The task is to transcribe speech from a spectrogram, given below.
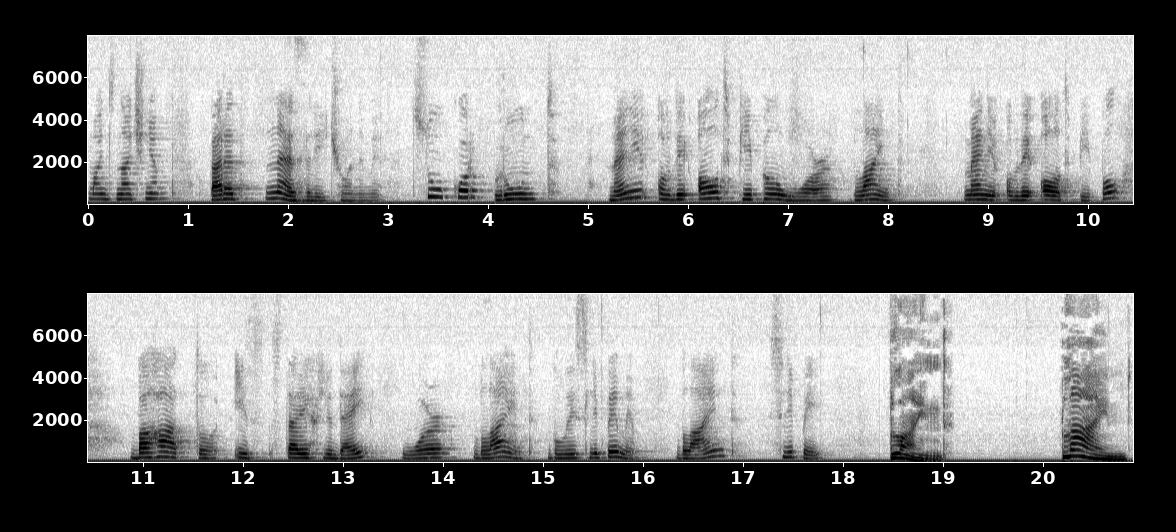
мають значення перед незалічуваними. Цукор, ґрунт. Many of the old people were blind. Many of the old people багато із старих людей were blind, були сліпими. Blind сліпий. Blind. blind,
